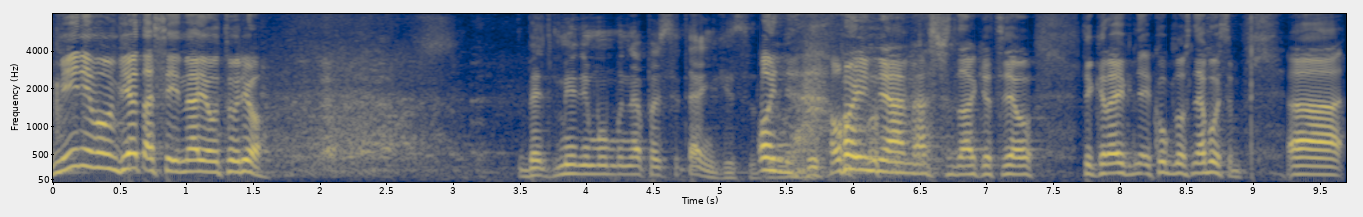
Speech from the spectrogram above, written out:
Minimum vietą Seime jau turiu. Bet minimumų nepasitenkysi. O ne, oi ne, mes, žinokit, jau tikrai kuklus nebusim. Uh,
